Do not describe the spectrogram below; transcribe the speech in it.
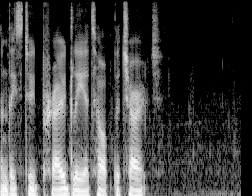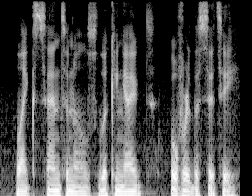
and they stood proudly atop the church, like sentinels looking out over the city.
